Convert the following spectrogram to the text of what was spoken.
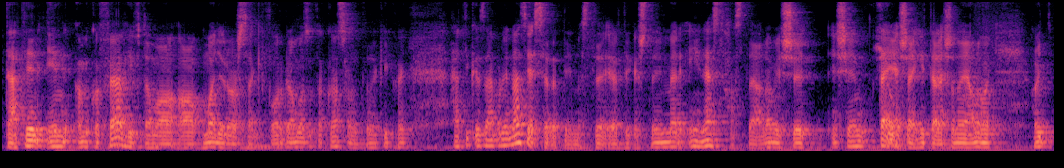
Tehát én, én amikor felhívtam a, a magyarországi forgalmazót, akkor azt mondtam nekik, hogy hát igazából én azért szeretném ezt értékesíteni, mert én ezt használom, és, és én teljesen hitelesen ajánlom, hogy, hogy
